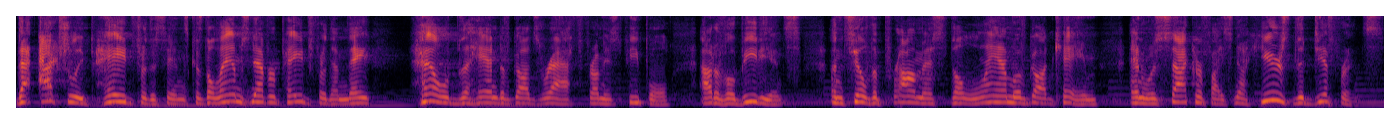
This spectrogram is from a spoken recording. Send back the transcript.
that actually paid for the sins because the lambs never paid for them. They held the hand of God's wrath from his people out of obedience until the promise, the Lamb of God came and was sacrificed. Now, here's the difference.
